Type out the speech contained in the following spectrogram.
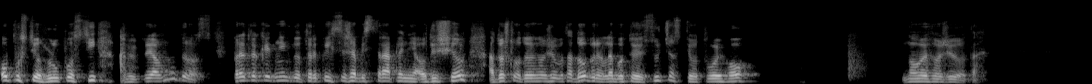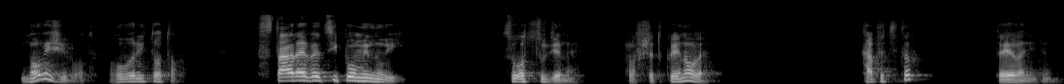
opustil hlúposti, aby prijal múdrosť. Preto, keď niekto trpí, chceš, aby strápenia odišiel a došlo do jeho života dobre, lebo to je súčasťou tvojho nového života. Nový život hovorí toto. Staré veci pominuli. Sú odsudené. Ale všetko je nové. Chápete to? To je evanilium.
